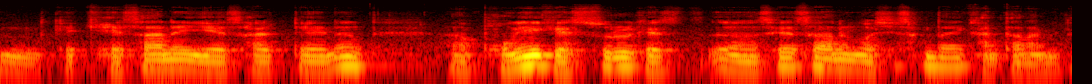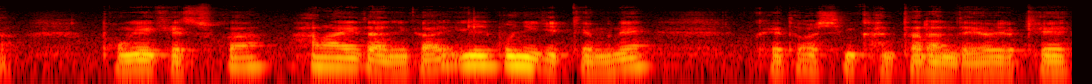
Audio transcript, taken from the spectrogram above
음, 계산에 의해서 할 때에는 아, 봉의 개수를 개, 어, 세서하는 것이 상당히 간단합니다. 봉의 개수가 하나의 단위가 1분이기 때문에 더 훨씬 간단한데요. 이렇게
